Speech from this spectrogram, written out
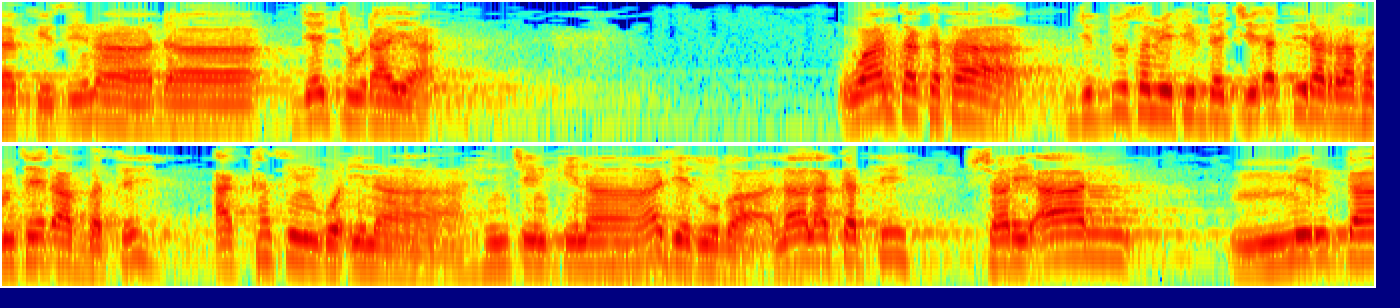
lakkisinaadha jechuudha yaa waan takka taa jidduu samiitiif dachiidhatti rarraafamtee dhaabbatte akkasin godhinaa hin cinqinaa jedhuuba laal akkatti shari'aan mirga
